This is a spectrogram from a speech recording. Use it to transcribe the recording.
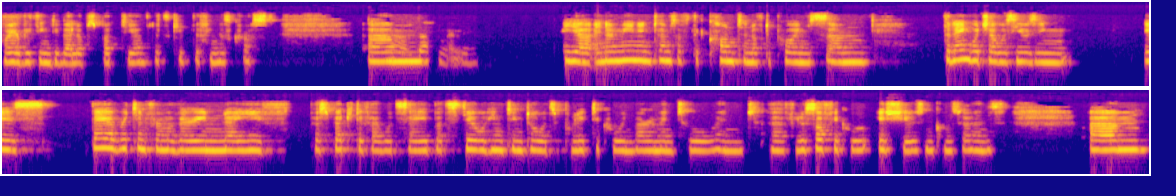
how everything develops. But yeah, let's keep the fingers crossed. Um, yeah, definitely. Yeah, and I mean, in terms of the content of the poems, um, the language I was using is they are written from a very naive perspective, I would say, but still hinting towards political, environmental, and uh, philosophical issues and concerns. Um,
